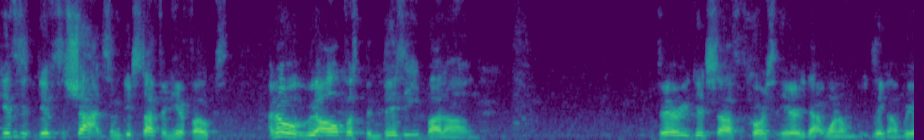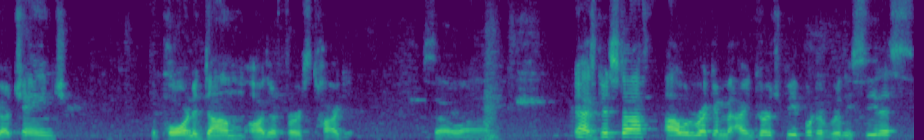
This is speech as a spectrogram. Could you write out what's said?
give us, give us a shot. Some good stuff in here, folks. I know we all of us been busy, but um, very good stuff. Of course, here you got one of on We Are Change. The poor and the dumb are their first target. So um, yeah, it's good stuff. I would recommend. I encourage people to really see this.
